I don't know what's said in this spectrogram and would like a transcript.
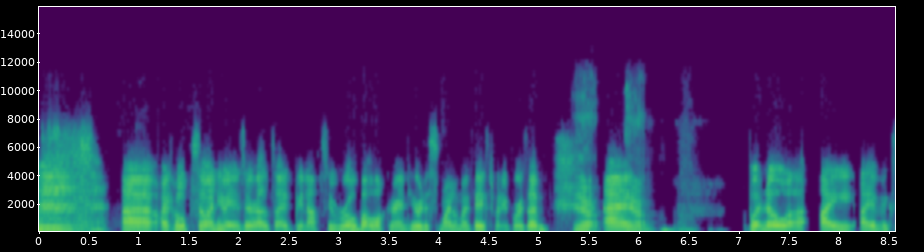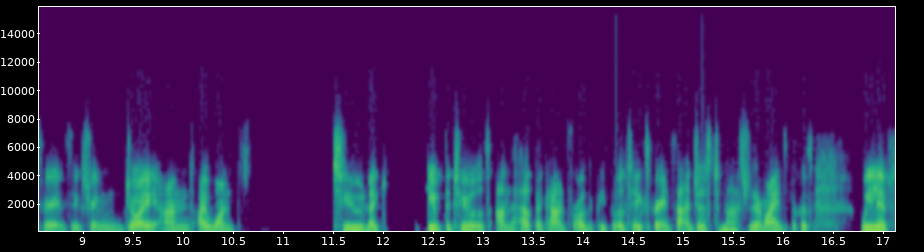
uh, I'd hope so, anyways, or else I'd be an absolute robot walking around here with a smile on my face twenty four seven. Yeah. Um, yeah. But no, uh, I I have experienced extreme joy, and I want to like give the tools and the help I can for other people to experience that and just to master their minds because we live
